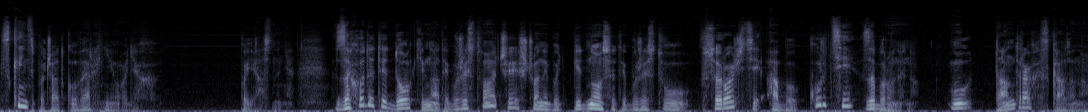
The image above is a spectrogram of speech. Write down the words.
скинь спочатку верхній одяг. Пояснення. Заходити до кімнати божества чи що-небудь підносити божеству в сорочці або курці заборонено. У тантрах сказано.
